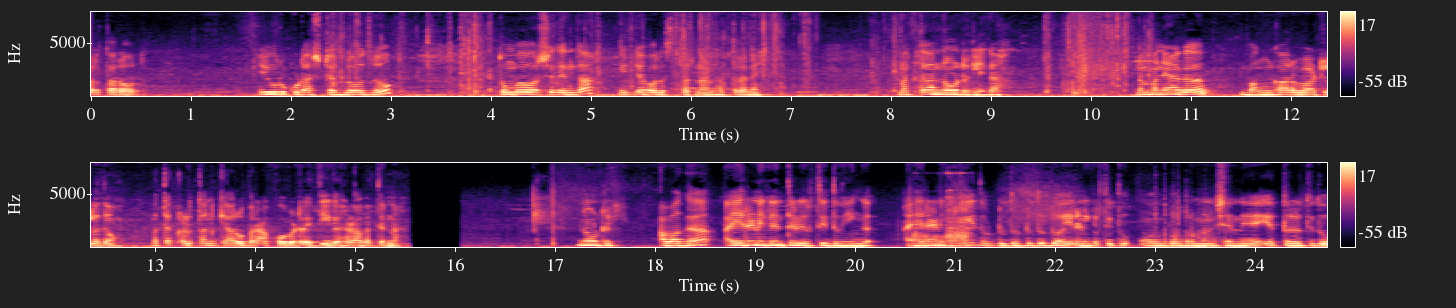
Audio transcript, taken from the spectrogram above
ಬರ್ತಾರೆ ಅವರು. ಇವರು ಕೂಡ ಅಷ್ಟೇ ಬ್ಲೌಸು ತುಂಬ ವರ್ಷದಿಂದ ಇಲ್ಲೇ ಹೊಲಿಸ್ತಾರೆ ನನ್ನ ಹತ್ರನೇ. ಮತ್ತು ನೋಡ್ರಿ ಈಗ. ನಮ್ಮ ಮನ್ಯಾಗ ಬಂಗಾರ ಬಾಟ್ಲ್ ಅದಾವ. ಮತ್ತು ಕಳ್ತನಕ್ಕೆ ಯಾರೂ ಬರಕ್ಕೆ ಹೋಗ್ಬೇಡ್ರಿ ಐತಿ ಈಗ ಹೇಳಾಕತ್ತೀನಿ ನೋಡ್ರಿ, ಅವಾಗ ಐರಣಿಗೆ ಅಂತೇಳಿ ಇರ್ತಿದ್ದು ಹಿಂಗೆ. ಐರಣಿಗೆ ದೊಡ್ಡ ದೊಡ್ಡ ದೊಡ್ಡ ಐರಣಿಗೆ ಇರ್ತಿದ್ವು. ಒಬ್ಬೊಬ್ಬರು ಮನುಷ್ಯನೇ ಎತ್ತರ ಇರ್ತಿದ್ವು,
